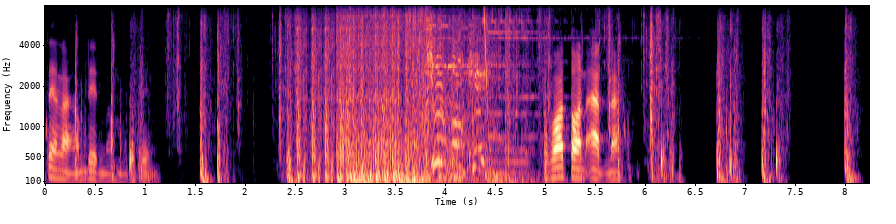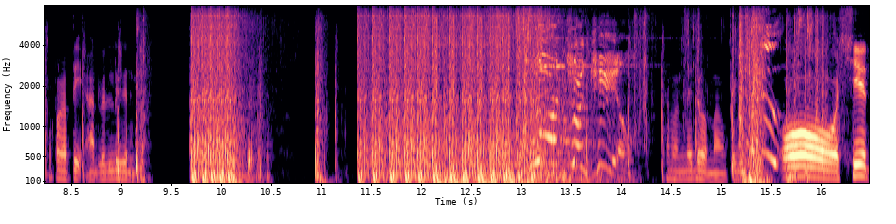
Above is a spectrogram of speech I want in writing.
แต่หลังอัปเดตมาผมก็เป็น Triple kill! เฉพาะตอนอัดนะ ปกติอัดลื่น Quadra kill! ๆถ้ามันไม่โดดมามันก็ยิงโอ้ ชิต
